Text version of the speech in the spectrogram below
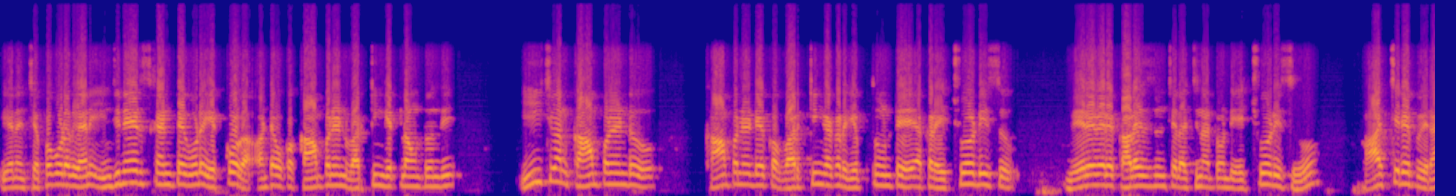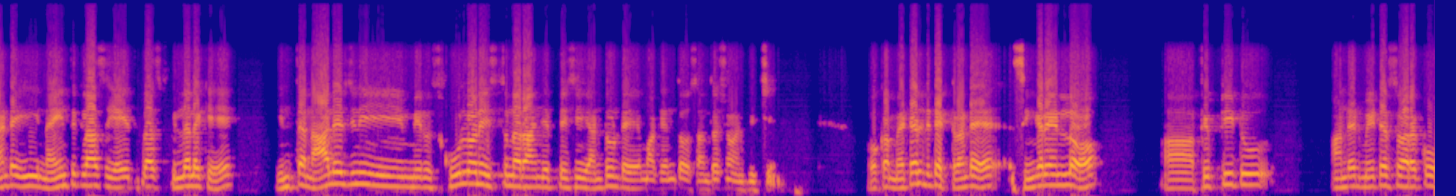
ఇక నేను చెప్పకూడదు కానీ ఇంజనీర్స్ కంటే కూడా ఎక్కువగా అంటే ఒక కాంపొనెంట్ వర్కింగ్ ఎట్లా ఉంటుంది? ఈచ్ వన్ కాంపోనెంట్ కాంపోనెంట్ యొక్క వర్కింగ్ అక్కడ చెప్తూ ఉంటే అక్కడ హెచ్ఓడిస్ వేరే వేరే కాలేజ్ నుంచి వచ్చినటువంటి హెచ్ఓడిస్ ఆశ్చర్యపోయారు. అంటే ఈ నైన్త్ క్లాస్ ఎయిత్ క్లాస్ పిల్లలకే ఇంత నాలెడ్జ్ని మీరు స్కూల్లోనే ఇస్తున్నారా అని చెప్పేసి అంటుంటే మాకు ఎంతో సంతోషం అనిపించింది. ఒక మెటల్ డిటెక్టర్ అంటే సింగరేన్లో ఫిఫ్టీ టు హండ్రెడ్ మీటర్స్ వరకు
